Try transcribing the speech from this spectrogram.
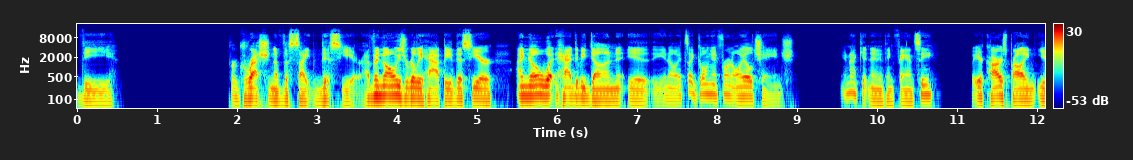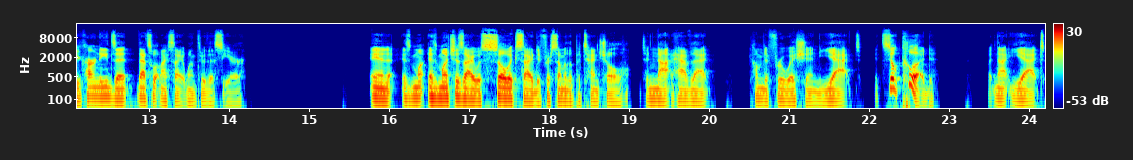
the progression of the site this year. I've been always really happy this year. I know what had to be done is, you know, it's like going in for an oil change. You're not getting anything fancy. but your car's probably your car needs it. That's what my site went through this year. And as mu- as much as I was so excited for some of the potential to not have that come to fruition yet, it still could, but not yet.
